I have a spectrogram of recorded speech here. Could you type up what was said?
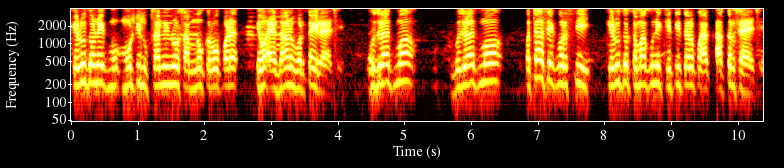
ખેડૂતોને એક મોટી નુકસાનીનો સામનો કરવો પડે. એવા એધાણ વર્તાઈ રહ્યા છે. ગુજરાતમાં ગુજરાતમાં પચાસ એક વર્ષથી ખેડૂતો તમાકુની ખેતી તરફ આકર્ષાયા છે.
